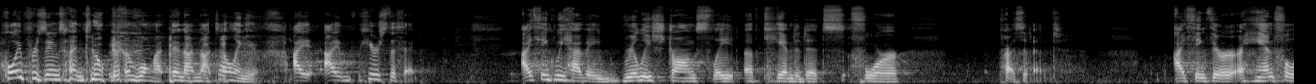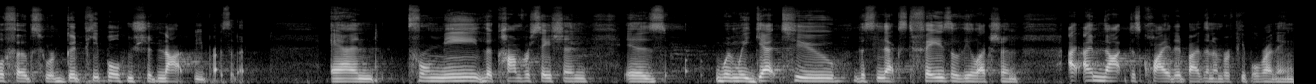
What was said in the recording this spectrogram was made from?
Coy presumes I know what I want, and I'm not telling you. I, I, here's the thing. I think we have a really strong slate of candidates for president. I think there are a handful of folks who are good people who should not be president. And for me, the conversation is when we get to this next phase of the election, I, I'm not disquieted by the number of people running.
